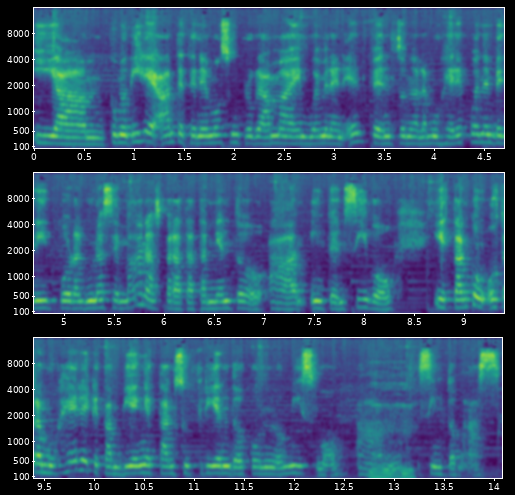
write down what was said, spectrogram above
y um, como dije antes, tenemos un programa en Women and Infants donde las mujeres pueden venir por algunas semanas para tratamiento uh, intensivo. Y están con otras mujeres que también están sufriendo con lo mismo um, síntomas.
